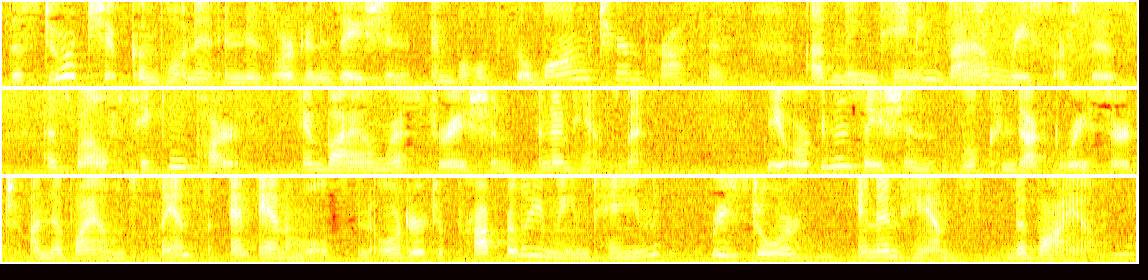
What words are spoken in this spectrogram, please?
The stewardship component in this organization involves the long term process of maintaining biome resources as well as taking part in biome restoration and enhancement. The organization will conduct research on the biome's plants and animals in order to properly maintain, restore, and enhance the biome.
